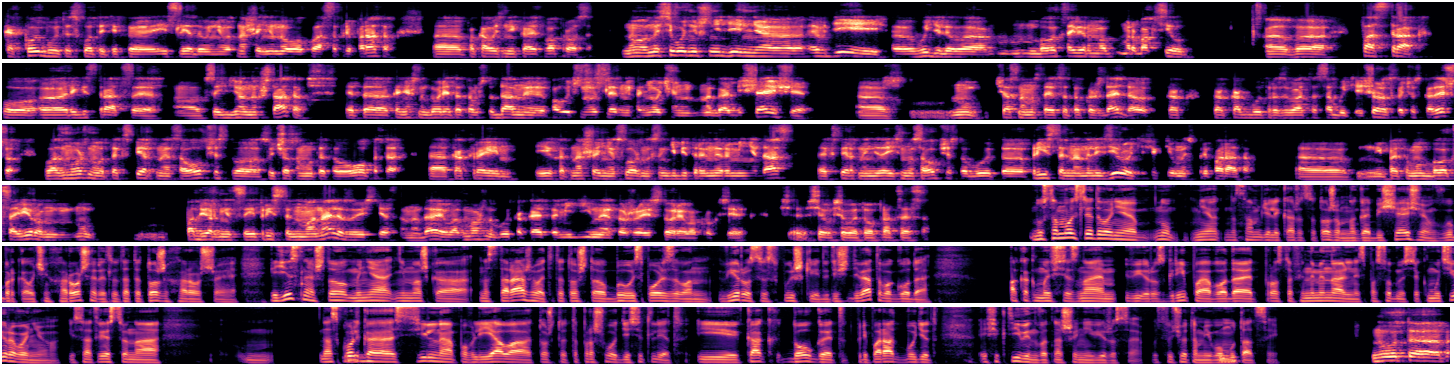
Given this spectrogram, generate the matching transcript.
какой будет исход этих исследований в отношении нового класса препаратов, пока возникают вопросы. Но на сегодняшний день FDA выделила балаксавир марбоксил в track по э, регистрации э, в Соединенных Штатах. Это, конечно, говорит о том, что данные, полученные в исследованиях, они очень многообещающие. Э, ну, сейчас нам остается только ждать, да, вот как, как, как будут развиваться события. Еще раз хочу сказать, что, возможно, вот экспертное сообщество с учетом вот этого опыта, как Рейн и их отношения сложных с ингибиторами нейроминидаз, экспертное независимое сообщество будет пристально анализировать эффективность препаратов Э, и поэтому Балаксавир, он ну, подвергнется и пристальному анализу, естественно, да, и, возможно, будет какая-то медийная тоже история вокруг всего, всего, всего этого процесса. Ну, само исследование, ну, мне на самом деле кажется тоже многообещающим. Выборка очень хорошая, результаты тоже хорошие. Единственное, что меня немножко настораживает, это то, что был использован вирус из вспышки 2009 года, а как мы все знаем, вирус гриппа обладает просто феноменальной способностью к мутированию, и, соответственно, насколько mm-hmm. сильно повлияло то, что это прошло 10 лет, и как долго этот препарат будет эффективен в отношении вируса, с учетом его mm-hmm. мутаций? Ну вот, э,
